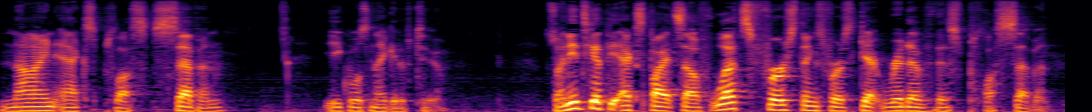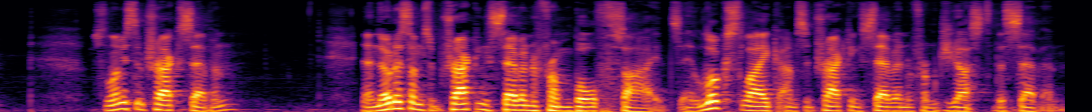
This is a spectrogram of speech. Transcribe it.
9x plus 7 equals negative 2. So I need to get the x by itself. Let's first things first get rid of this plus 7. So let me subtract 7 now notice I'm subtracting 7 from both sides. It looks like I'm subtracting 7 from just the 7.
